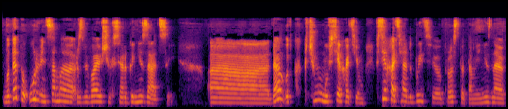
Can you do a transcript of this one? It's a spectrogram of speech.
Вот это уровень саморазвивающихся организаций. А, да, вот к, к чему мы все хотим. Все хотят быть э, просто там, я не знаю,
